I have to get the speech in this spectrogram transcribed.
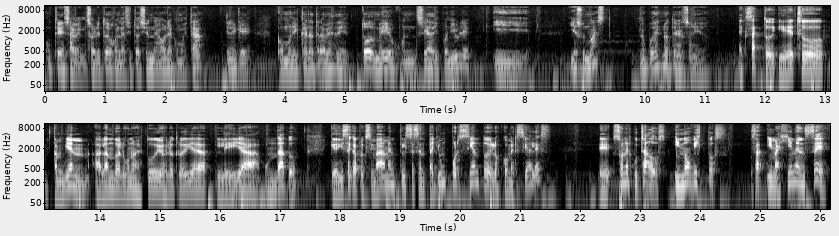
ustedes saben, sobre todo con la situación de ahora como está, tiene que comunicar a través de todo medio cuando sea disponible y, y es un must. No podés no tener sonido. Exacto, y de hecho también hablando de algunos estudios, el otro día leía un dato que dice que aproximadamente el 61% de los comerciales eh, son escuchados y no vistos. O sea, imagínense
